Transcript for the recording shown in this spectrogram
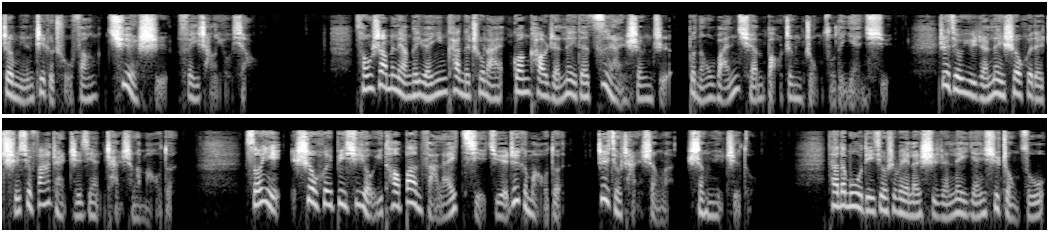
证明，这个处方确实非常有效。从上面两个原因看得出来，光靠人类的自然生殖不能完全保证种族的延续，这就与人类社会的持续发展之间产生了矛盾。所以，社会必须有一套办法来解决这个矛盾，这就产生了生育制度。它的目的就是为了使人类延续种族，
